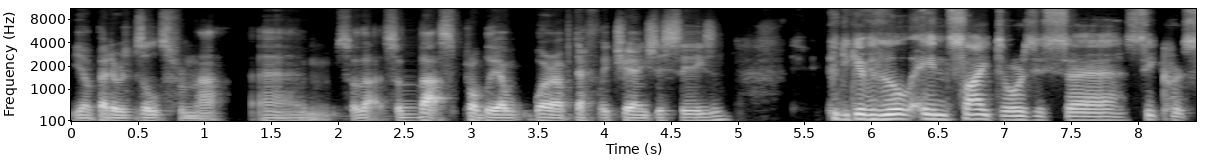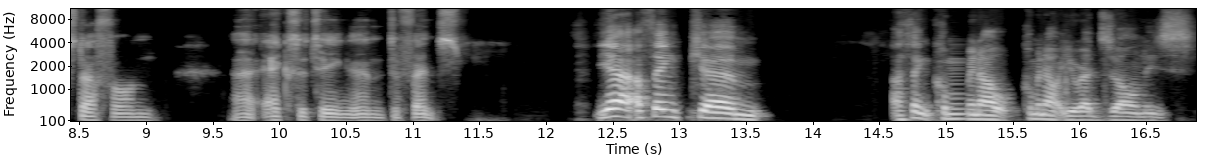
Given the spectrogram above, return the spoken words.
you know better results from that. Um so that so that's probably where i've definitely changed this season. Could you give us a little insight or is this uh, secret stuff on uh, exiting and defense yeah, I think um, I think coming out coming out your red zone is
